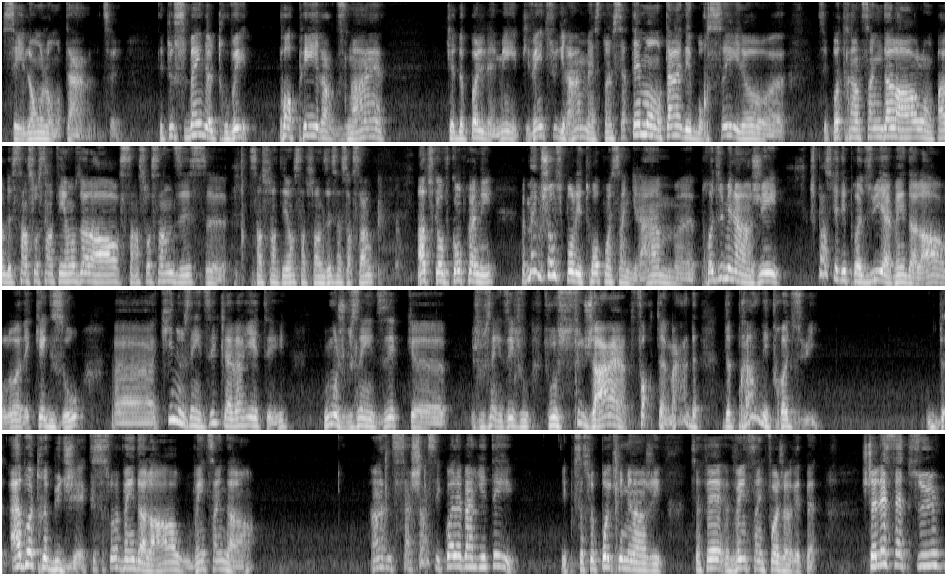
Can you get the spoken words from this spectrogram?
C'est long, longtemps, tu. T'es tout bien de le trouver pas pire ordinaire que de pas l'aimer. Puis 28 grammes, c'est un certain montant à débourser, là. Euh, c'est pas 35 dollars, on parle de 171 dollars, 170, 171, 170, ça se ressemble. En tout cas, vous comprenez. Même chose pour les 3,5 grammes. Euh, produits mélangés, je pense qu'il y a des produits à 20 dollars avec Exo euh, qui nous indiquent la variété. Moi, je vous indique, euh, je vous indique, je vous, suggère fortement de, prendre des produits à votre budget, que ce soit 20 dollars ou 25 dollars, en sachant c'est quoi la variété et que ce soit pas écrit mélangé. Ça fait 25 fois, je le répète. Je te laisse là-dessus.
